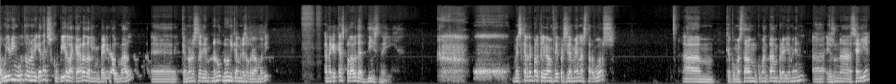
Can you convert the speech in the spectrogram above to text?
Avui he vingut una miqueta a escopir a la cara de l'imperi del mal, eh, que no, necessàriament, no, no únicament és el Real Madrid. En aquest cas parlava de Disney. Més que res perquè li van fer precisament a Star Wars, um, que com estàvem comentant prèviament, uh, és una sèrie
